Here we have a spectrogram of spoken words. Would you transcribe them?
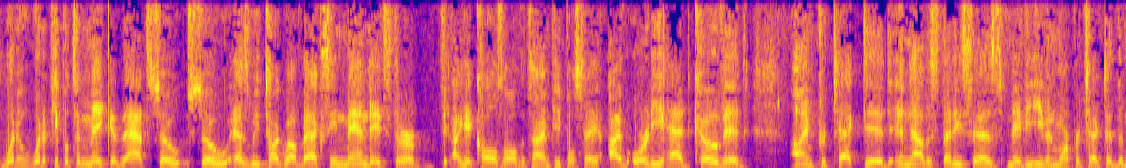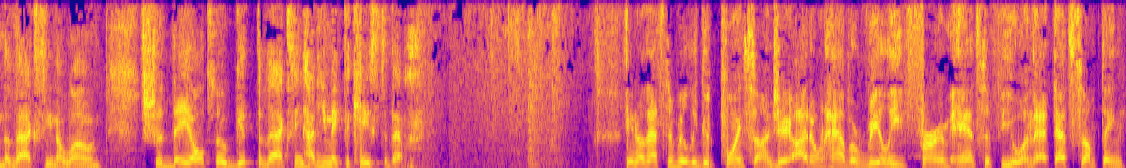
what, do, what are people to make of that? So, so as we talk about vaccine mandates, there are, I get calls all the time. People say, I've already had COVID. I'm protected. And now the study says maybe even more protected than the vaccine alone. Should they also get the vaccine? How do you make the case to them? You know, that's a really good point, Sanjay. I don't have a really firm answer for you on that. That's something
